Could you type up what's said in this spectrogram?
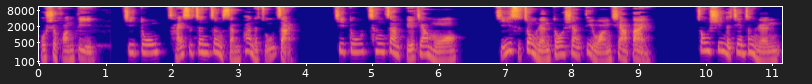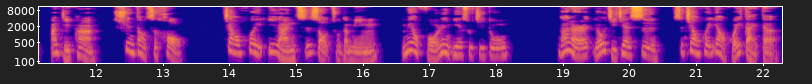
不是皇帝，基督才是真正审判的主宰。基督称赞别加摩，即使众人都向帝王下拜。忠心的见证人安提帕殉道之后，教会依然持守主的名，没有否认耶稣基督。然而，有几件事是教会要悔改的。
